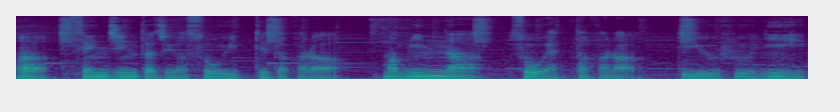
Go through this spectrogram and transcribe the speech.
まあ、先人たちがそう言ってたから、まあ、みんなそうやったからっていう風に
